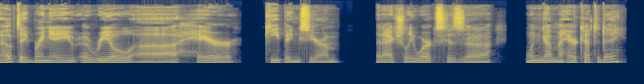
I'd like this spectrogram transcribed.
I hope they bring a, a real uh hair keeping serum that actually works because uh went and got my hair cut today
